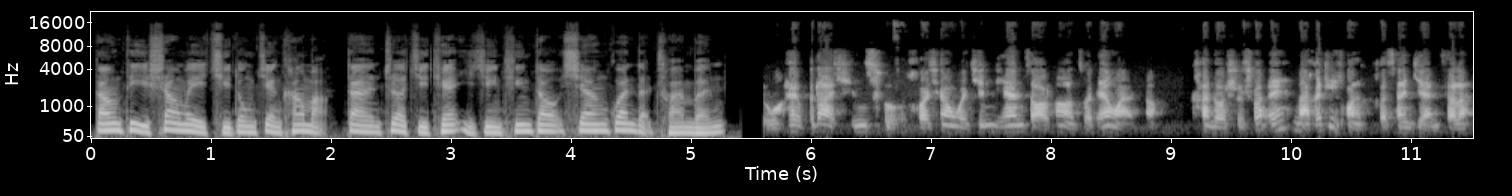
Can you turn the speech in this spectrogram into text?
当地尚未启动健康码，但这几天已经听到相关的传闻。我还不大清楚，好像我今天早上、昨天晚上。看到是说，哎，哪个地方核酸检测了，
